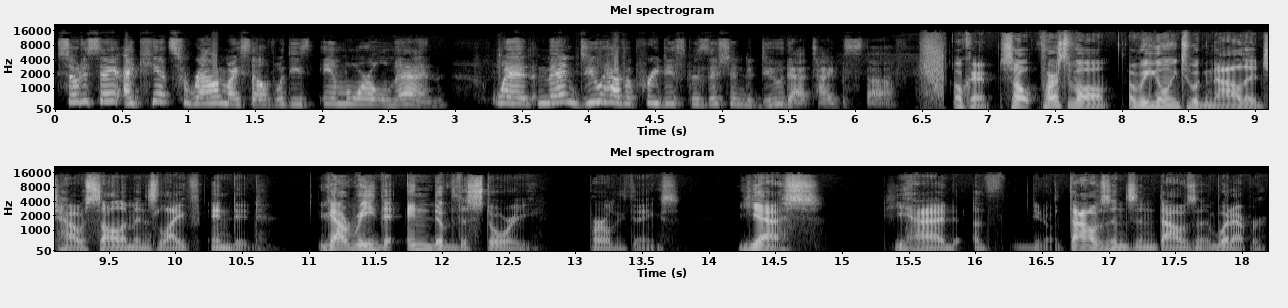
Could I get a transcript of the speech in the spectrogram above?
So to say, I can't surround myself with these immoral men when men do have a predisposition to do that type of stuff. Okay, so first of all, are we going to acknowledge how Solomon's life ended? You got to read the end of the story, Pearly Things. Yes, he had a, you know thousands and thousands, whatever,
